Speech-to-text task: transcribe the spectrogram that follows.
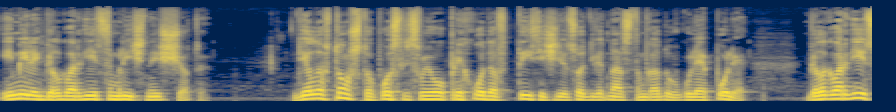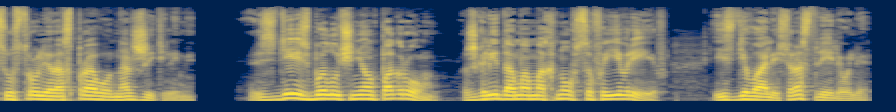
имели к белогвардейцам личные счеты. Дело в том, что после своего прихода в 1919 году в Гуляй-Поле белогвардейцы устроили расправу над жителями. Здесь был учинен погром, жгли дома махновцев и евреев, издевались, расстреливали.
